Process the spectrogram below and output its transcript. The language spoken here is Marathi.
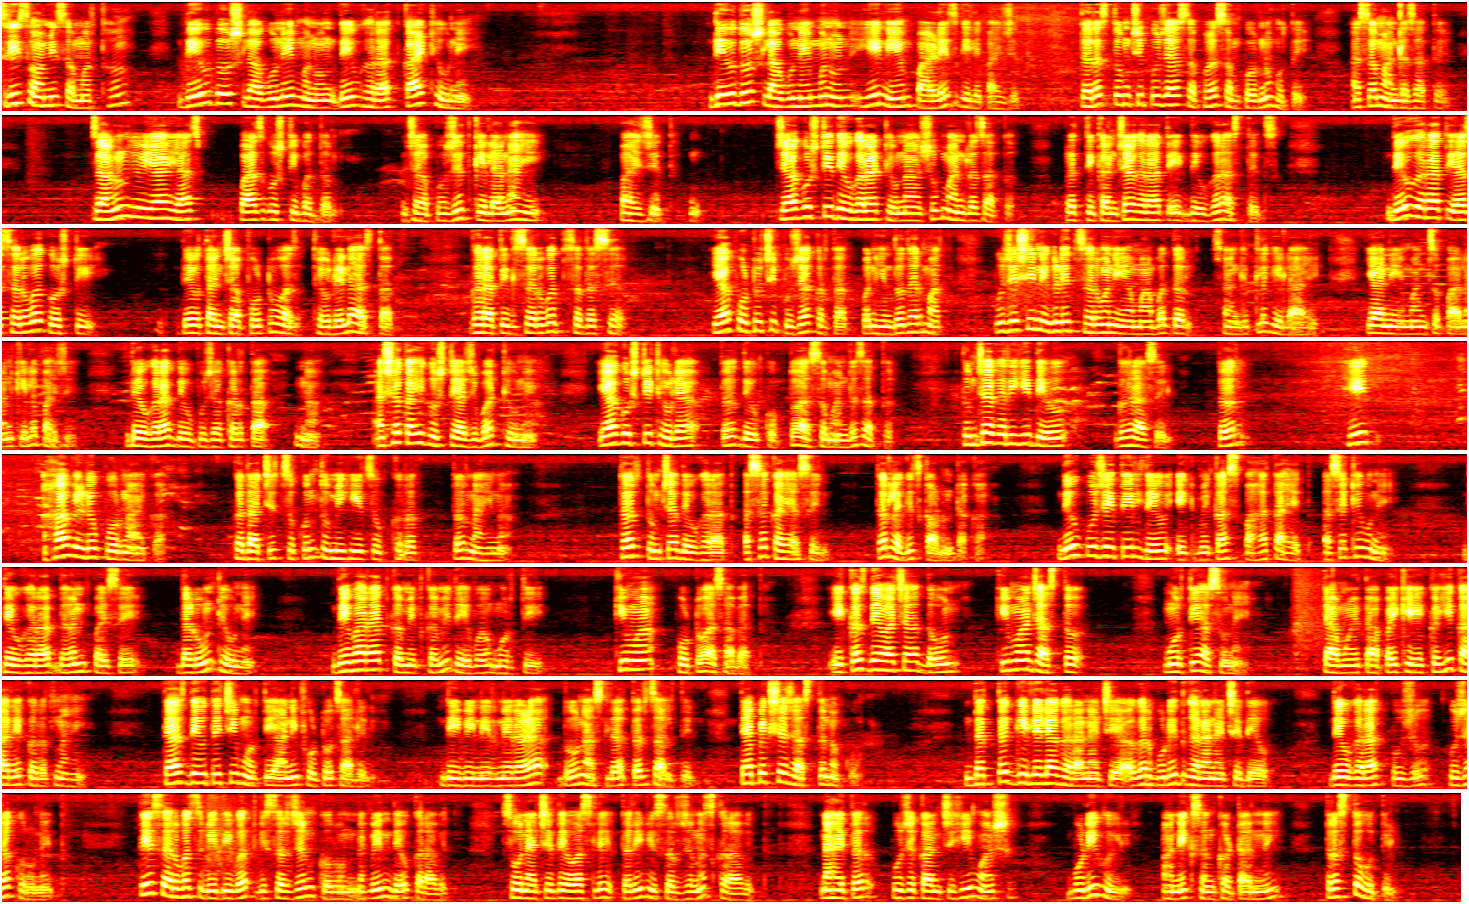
श्री स्वामी समर्थ देवदोष लागू नये म्हणून देवघरात काय ठेवू नये? देवदोष लागू नये म्हणून हे नियम पाळलेच गेले पाहिजेत. तरच तुमची पूजा सफळ संपूर्ण होते असं मानलं जाते. जाणून घेऊया याच पाच गोष्टीबद्दल ज्या पूजेत केल्या नाही पाहिजेत. ज्या गोष्टी देवघरात ठेवणं अशुभ मानलं जातं. प्रत्येकांच्या घरात एक देवघर असतेच. देवघरात या सर्व गोष्टी देवतांच्या फोटो अस- ठेवलेल्या असतात. घरातील सर्व सदस्य या फोटोची पूजा करतात. पण हिंदू धर्मात पूजेशी निगडीत सर्व नियमाबद्दल सांगितलं गेलं आहे. या नियमांचं पालन केलं पाहिजे. देवघरात देवपूजा करताना अशा काही गोष्टी अजिबात ठेवू नये. या गोष्टी ठेवल्या तर देव कोपतो असं मानलं जातं. तुमच्या घरीही देव घर असेल तर हे हा व्हिडिओ पूर्ण ऐका. कदाचित चुकून तुम्ही ही चूक करत तर नाही ना? तर तुमच्या देवघरात असं काही असेल तर लगेच काढून टाका. देवपूजेतील देव एकमेकास पाहत आहेत असे ठेवू नये. देवघरात धन पैसे दडवून ठेवू नये. देवारात कमीत कमी देव मूर्ती किंवा फोटो असाव्यात. एकच देवाच्या दोन किंवा जास्त मूर्ती असू नये. त्यामुळे त्यापैकी एकही कार्य करत नाही. त्याच देवतेची मूर्ती आणि फोटो चालेल. देवी निरनिराळ्या दोन असल्या तर चालतील. त्यापेक्षा जास्त नको. दत्तक गेलेल्या घराण्याचे अगर बुडीत घराण्याचे देव देवघरात पूज पूजा करू नयेत. ते सर्वच विधिवत विसर्जन करून नवीन देव करावेत. सोन्याचे देव असले तरी विसर्जनच करावेत. नाहीतर पूजकांचीही वंश बुडी होईल. अनेक संकटांनी त्रस्त होतील.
